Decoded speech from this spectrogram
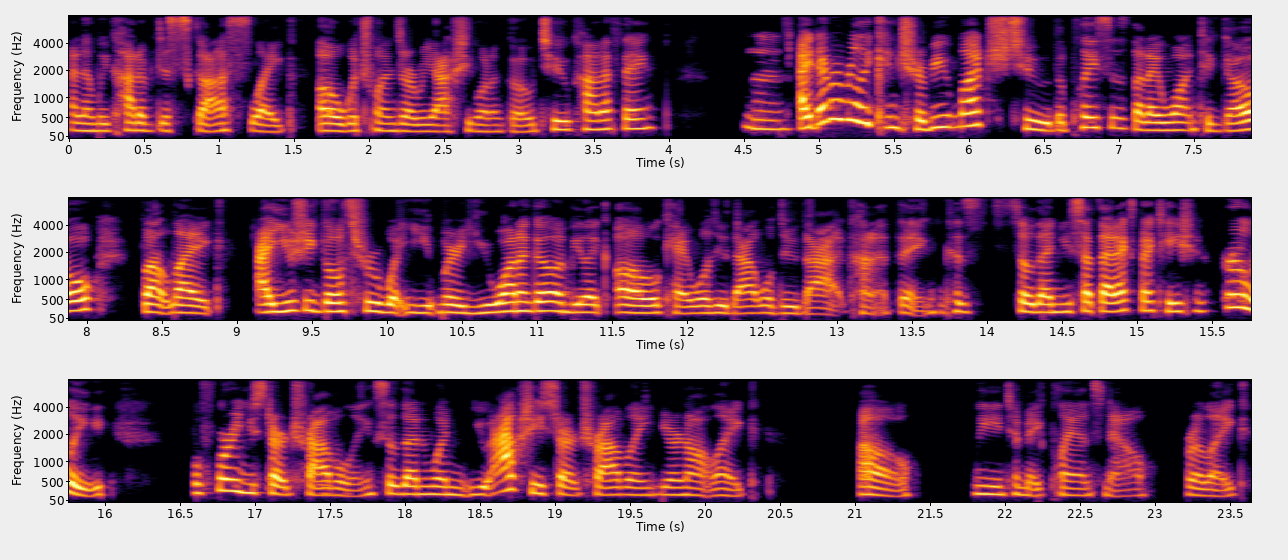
and then we kind of discuss like oh which ones are we actually want to go to kind of thing. Mm. I never really contribute much to the places that I want to go, but like I usually go through what you where you want to go and be like, "Oh, okay, we'll do that, we'll do that" kind of thing. Cuz so then you set that expectation early before you start traveling. So then when you actually start traveling, you're not like, "Oh, we need to make plans now." Or like,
